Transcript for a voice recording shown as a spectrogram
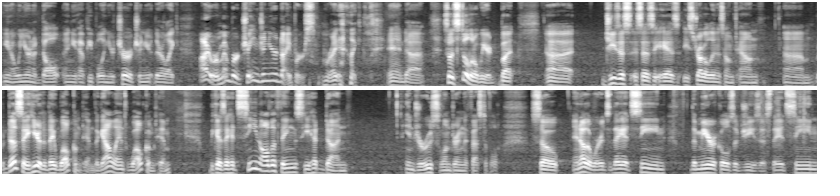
you know, when you're an adult and you have people in your church and they're like, I remember changing your diapers, right? like, and uh, so it's still a little weird, but uh, Jesus, it says he has he struggled in his hometown, um, but it does say here that they welcomed him. The Galileans welcomed him because they had seen all the things he had done in Jerusalem during the festival. So, in other words, they had seen the miracles of Jesus. They had seen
